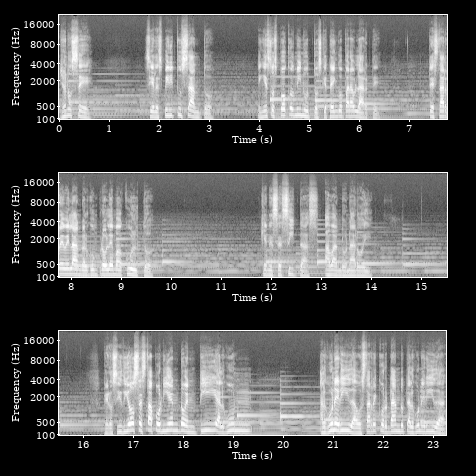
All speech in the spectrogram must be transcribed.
Yo no sé si el Espíritu Santo en estos pocos minutos que tengo para hablarte te está revelando algún problema oculto que necesitas abandonar hoy. Pero si Dios está poniendo en ti algún alguna herida o está recordándote alguna herida,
